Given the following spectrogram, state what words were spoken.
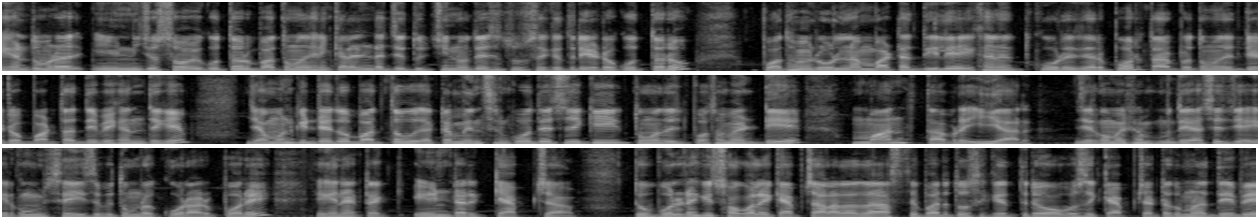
এখানে তোমরা নিজস্বভাবে করতে পারো বা তোমাদের এখানে ক্যালেন্ডার যেহেতু চিহ্ন দিয়েছে তো সেক্ষেত্রে এটাও করতে পারো। প্রথমে রোল নাম্বারটা দিলে এখানে করে দেওয়ার পর তারপর তোমাদের ডেট অফ বার্থটা দেবে এখান থেকে। যেমন কি ডেট অফ বার্থটাও একটা মেনশন করে দিয়েছে কি, তোমাদের প্রথমে ডে মান্থ তারপরে ইয়ার যেরকম এখানে দেওয়া আছে যে এরকম সেই হিসেবে তোমরা করার পরে এখানে একটা এন্টার ক্যাপচা তো বলে রাখি, সকলের ক্যাপচা আলাদা আলাদা আসতে পারে, তো সেক্ষেত্রে অবশ্যই ক্যাপচারটা তোমরা দেবে।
